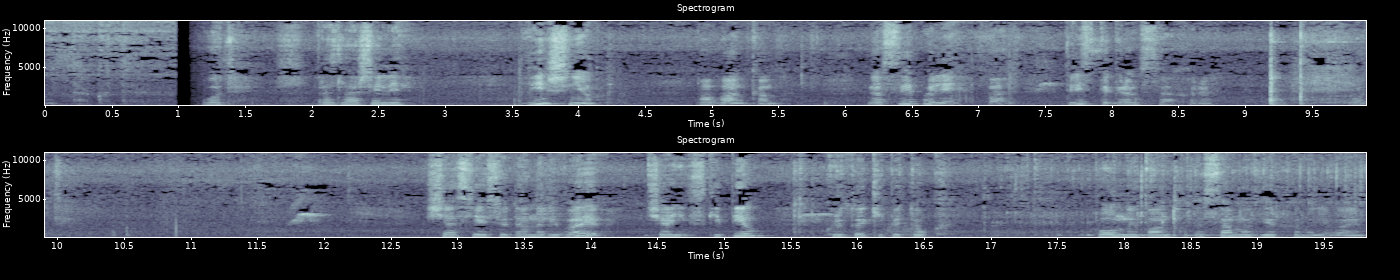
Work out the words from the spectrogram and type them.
Вот так вот. Вот, разложили вишню по банкам. Насыпали по 300 грамм сахара. Вот. Сейчас я сюда наливаю. Чайник вскипел. Крутой кипяток. Полную банку до самого верха наливаем.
